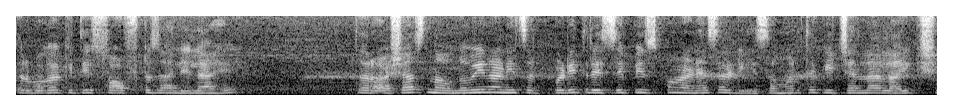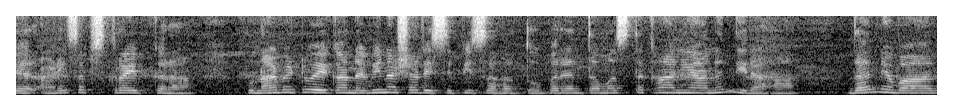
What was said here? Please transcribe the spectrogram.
तर बघा किती सॉफ्ट झालेलं आहे. तर अशाच नवनवीन आणि चटपटीत रेसिपीज पाहण्यासाठी समर्थ किचनला लाईक शेअर आणि सबस्क्राईब करा. पुन्हा भेटू एका नवीन अशा रेसिपीसह तोपर्यंत मस्त खा आणि आनंदी राहा. धन्यवाद.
